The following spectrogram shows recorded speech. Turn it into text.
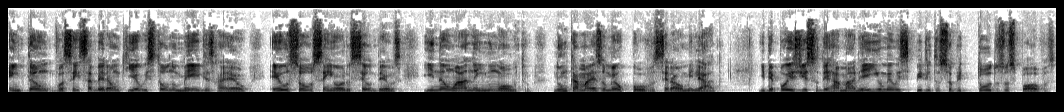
Então vocês saberão que eu estou no meio de Israel. Eu sou o Senhor, o seu Deus, e não há nenhum outro. Nunca mais o meu povo será humilhado. E depois disso derramarei o meu espírito sobre todos os povos.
